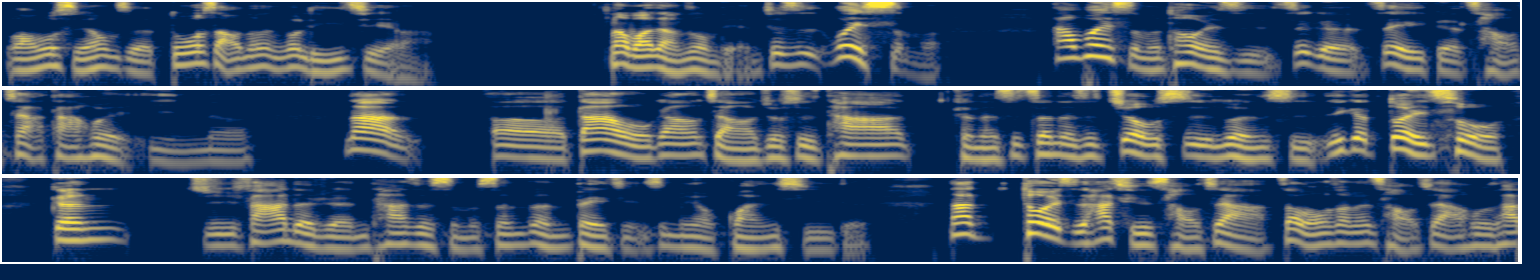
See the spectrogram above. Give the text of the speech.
网络使用者多少都能够理解嘛。那我要讲重点，就是为什么他为什么 Toys 这个这个吵架他会赢呢？那呃，当然我刚刚讲的就是他可能是真的是就事论事，一个对错跟举发的人他的什么身份背景是没有关系的。那 Toys 他其实吵架，在网络上面吵架，或者他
